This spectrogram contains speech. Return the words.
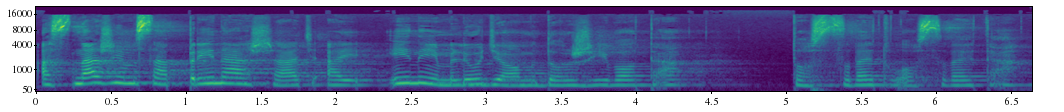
a snažím sa prinášať aj iným ľuďom do života to svetlo sveta.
